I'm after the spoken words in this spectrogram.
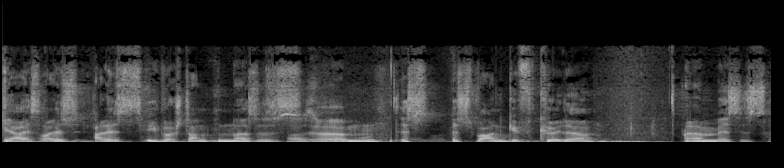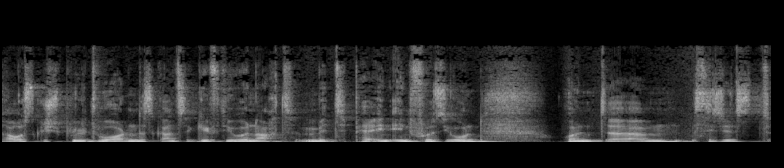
ja, ist alles, alles überstanden. Also es, Alles ähm, es, es war ein Giftköder. Ähm, es ist rausgespült worden, das ganze Gift über Nacht mit per In Infusion. Und ähm, sie sitzt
